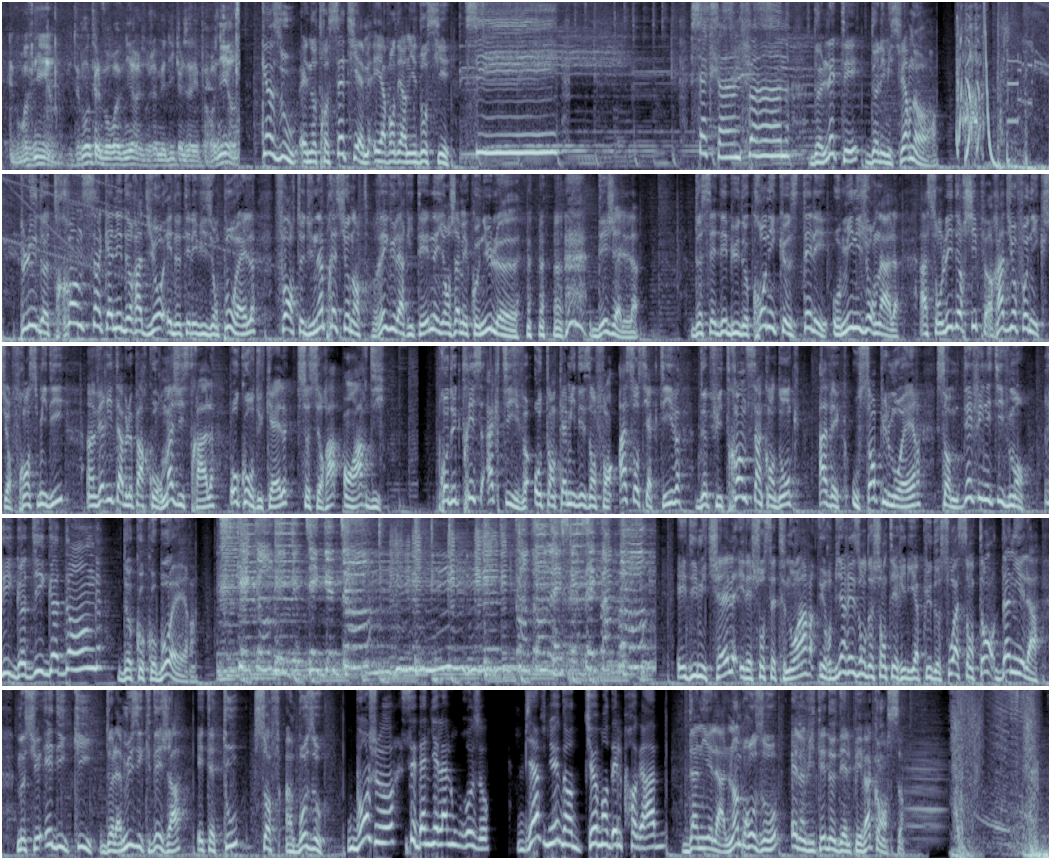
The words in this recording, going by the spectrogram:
Elles vont revenir. Évidemment qu'elles vont revenir, elles ont jamais dit qu'elles allaient pas revenir. 15 août est notre septième et avant-dernier dossier. Si Sex and Fun de l'été de l'hémisphère nord. Plus de 35 années de radio et de télévision pour elle, forte d'une impressionnante régularité n'ayant jamais connu le dégel. De ses débuts de chroniqueuse télé au mini-journal à son leadership radiophonique sur France Midi, un véritable parcours magistral au cours duquel ce sera enhardi. Productrice active autant qu'amie des enfants associative depuis 35 ans donc, avec ou sans pulmoère, sommes définitivement Rigodigadang de Coco Boer. Eddie Mitchell et les chaussettes noires eurent bien raison de chanter il y a plus de 60 ans Daniela. Monsieur Eddie qui, de la musique déjà, était tout sauf un bozo. Bonjour, c'est Daniela Lombroso. Bienvenue dans Diomandé le programme. Daniela Lombroso est l'invitée de DLP Vacances.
